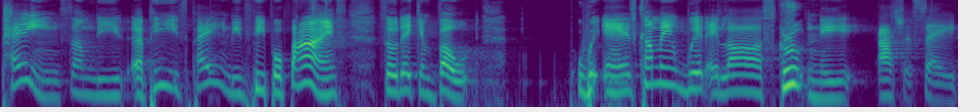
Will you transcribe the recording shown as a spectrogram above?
paying some of these uh, paying these people fines so they can vote. And it's coming with a law of scrutiny, I should say.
